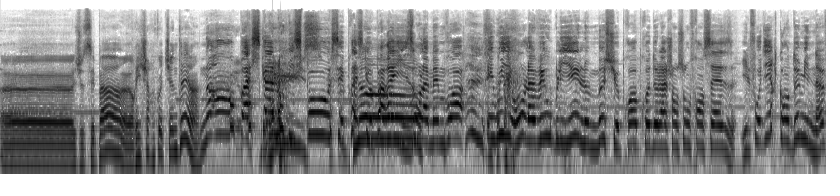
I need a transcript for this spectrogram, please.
Euh, je sais pas, euh, Richard Cocciante Non, Pascal Obispo, c'est presque Non. pareil, ils ont la même voix. Et oui, on l'avait oublié, le monsieur propre de la chanson française. Il faut dire qu'en 2009,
